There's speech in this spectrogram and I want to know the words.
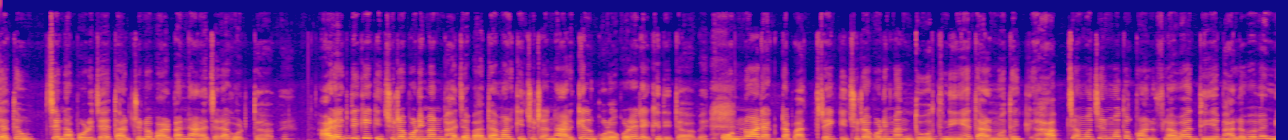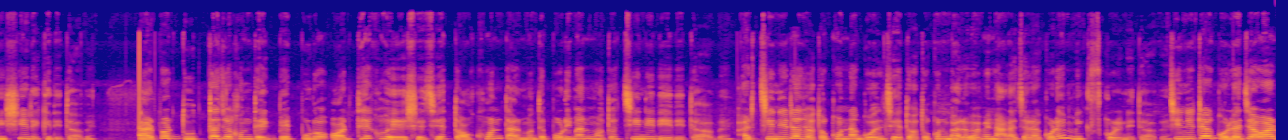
যাতে উপচে না পড়ে যায়, তার জন্য বারবার নাড়াচাড়া করতে হবে। আরেকদিকে কিছুটা পরিমাণ ভাজা বাদাম আর কিছুটা নারকেল গুঁড়ো করে রেখে দিতে হবে। অন্য আর একটা পাত্রে কিছুটা পরিমাণ দুধ নিয়ে তার মধ্যে হাফ চামচের মতো কর্নফ্লাওয়ার দিয়ে ভালোভাবে মিশিয়ে রেখে দিতে হবে। তারপর দুধটা যখন দেখবে পুরো অর্ধেক হয়ে এসেছে, তখন তার মধ্যে পরিমাণ মতো চিনি দিয়ে দিতে হবে। আর চিনিটা যতক্ষণ না গলছে, ততক্ষণ ভালোভাবে নাড়াচাড়া করে মিক্স করে নিতে হবে। চিনিটা গলে যাওয়ার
